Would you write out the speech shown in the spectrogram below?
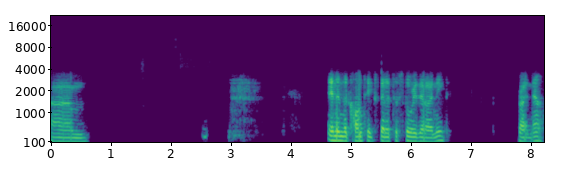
Um, and in the context that it's a story that I need right now,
